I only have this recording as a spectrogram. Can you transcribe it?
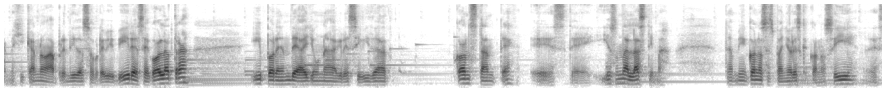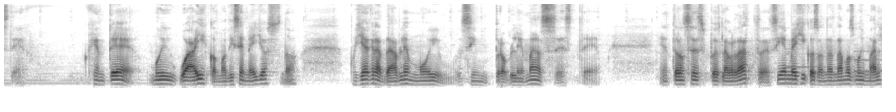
el mexicano ha aprendido a sobrevivir, es ególatra y por ende hay una agresividad constante este, y es una lástima. También con los españoles que conocí, este, gente muy guay, como dicen ellos, ¿no? Muy agradable, muy sin problemas, este. Entonces, pues la verdad, sí en México es donde andamos muy mal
